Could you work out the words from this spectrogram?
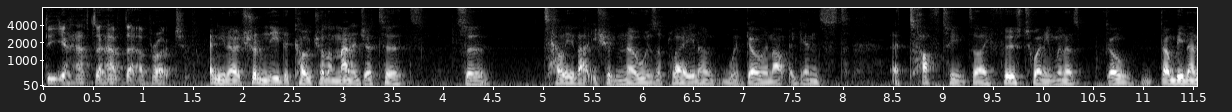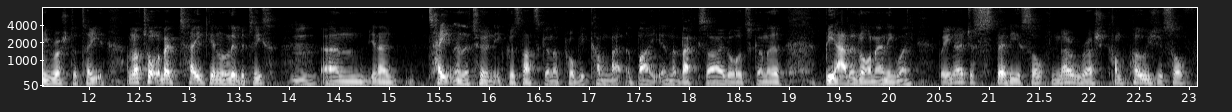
that you have to have that approach. And, you know, it shouldn't need the coach or the manager to, to tell you that. You should know as a player, you know, we're going up against a tough team today. First 20 minutes, go. Don't be in any rush to take. I'm not talking about taking liberties mm. and you know taking an eternity because that's going to probably come back to bite in the backside or it's going to be added on anyway. But you know, just steady yourself, no rush, compose yourself,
